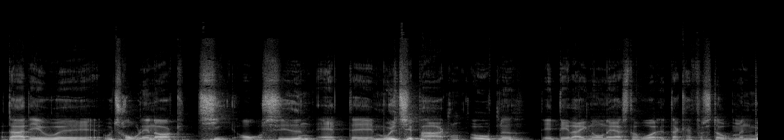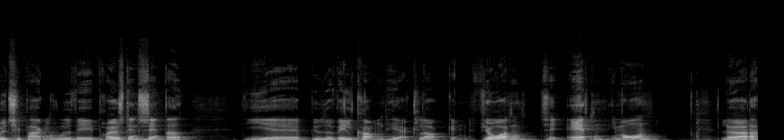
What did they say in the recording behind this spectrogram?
Og der er det jo øh, utroligt nok 10 år siden, at øh, Multiparken åbnede. Det, det er der ikke nogen af os, der, der kan forstå. Men Multiparken ude ved Prøvestenscenteret, de øh, byder velkommen her klokken 14 til 18 i morgen, lørdag,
